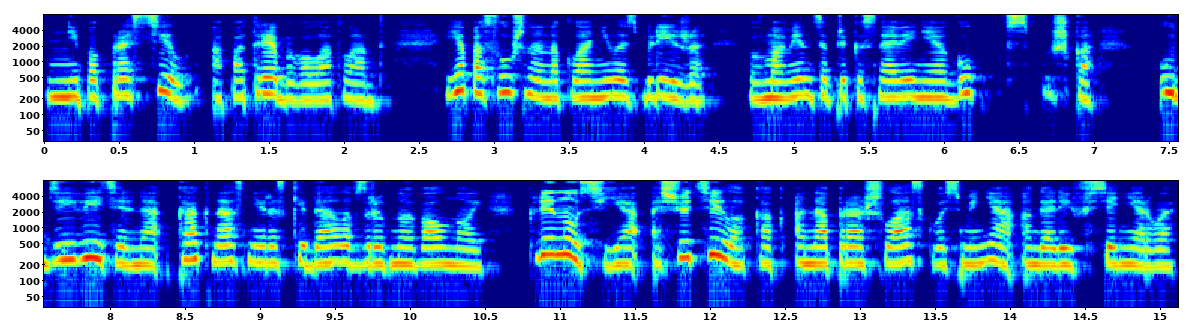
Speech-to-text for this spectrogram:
Не попросил, а потребовал Атлант. Я послушно наклонилась ближе. В момент соприкосновения губ вспышка, Удивительно, как нас не раскидало взрывной волной. Клянусь, я ощутила, как она прошла сквозь меня, оголив все нервы.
